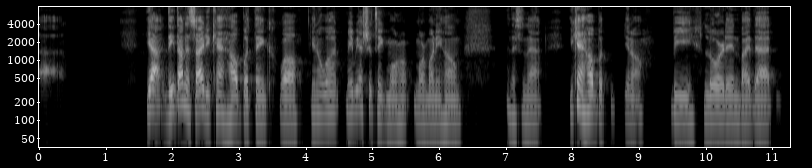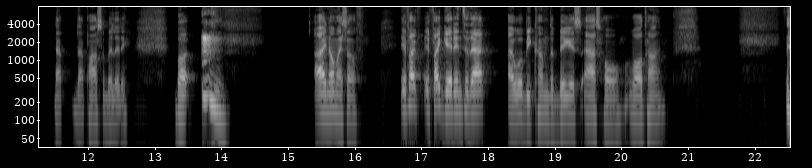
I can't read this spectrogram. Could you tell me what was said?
uh, yeah, deep down inside, you can't help but think, well, you know what? Maybe I should take more more money home, and this and that. You can't help but you know be lured in by that that that possibility. But I know myself. If I if I get into that, I will become the biggest asshole of all time.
